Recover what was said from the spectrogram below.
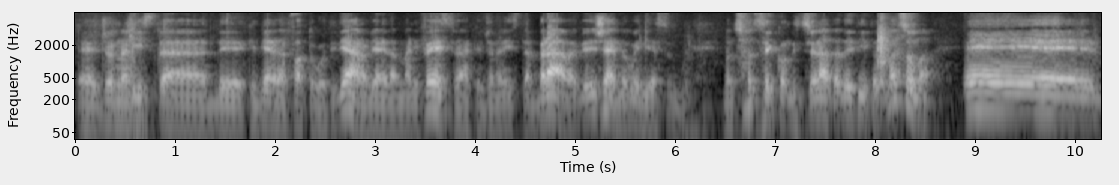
eh, giornalista de, che viene dal Fatto Quotidiano, viene dal Manifesto, è anche giornalista brava e via dicendo, quindi adesso non so se è condizionata dai titoli, ma insomma eh,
